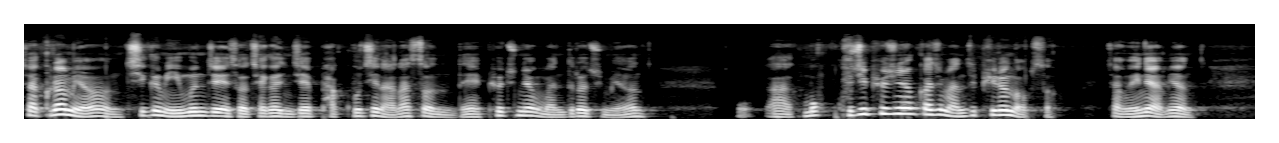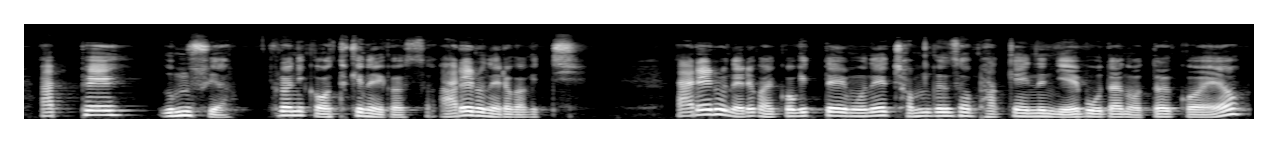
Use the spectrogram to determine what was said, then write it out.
자, 그러면 지금 이 문제에서 제가 이제 바꾸진 않았었는데 표준형 만들어주면 아, 뭐 굳이 표준형까지 만들 필요는 없어. 자, 왜냐하면 앞에 음수야. 그러니까 어떻게 내려갔어? 아래로 내려가겠지. 아래로 내려갈 거기 때문에 점근선 밖에 있는 얘보다는 어떨 거예요?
